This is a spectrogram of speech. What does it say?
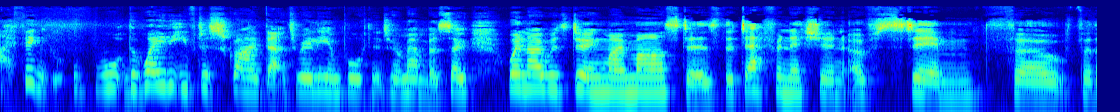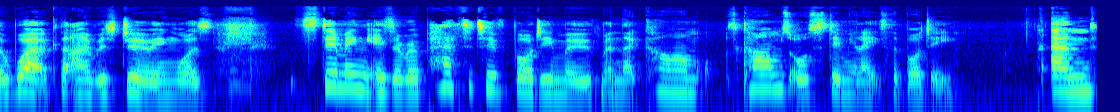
I think w- the way that you've described that is really important to remember. So when I was doing my masters, the definition of stim for for the work that I was doing was stimming is a repetitive body movement that calm calms or stimulates the body. And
